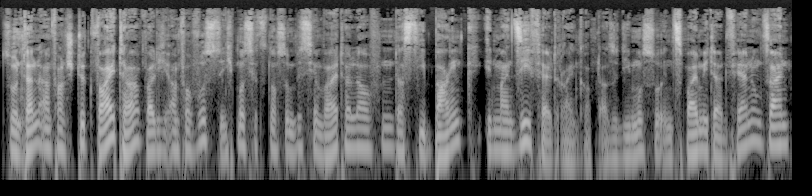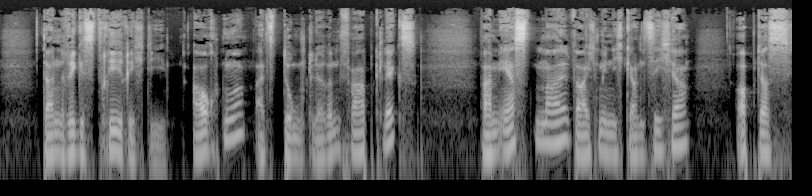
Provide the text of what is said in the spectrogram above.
So, und dann einfach ein Stück weiter, weil ich einfach wusste, ich muss jetzt noch so ein bisschen weiterlaufen, dass die Bank in mein Seefeld reinkommt. Also die muss so in zwei Meter Entfernung sein. Dann registriere ich die. Auch nur als dunkleren Farbklecks. Beim ersten Mal war ich mir nicht ganz sicher, ob das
